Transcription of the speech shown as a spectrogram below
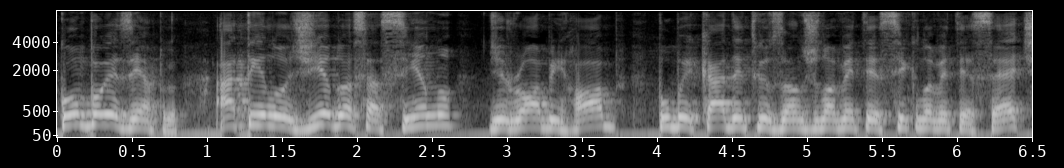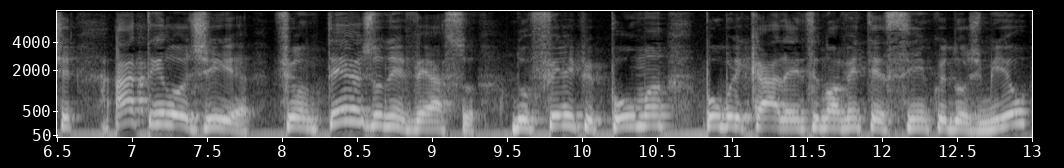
como por exemplo a trilogia do assassino de Robin Hobb, publicada entre os anos 95 e 97, a trilogia Fronteiras do Universo do Philip Pullman, publicada entre 95 e 2000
